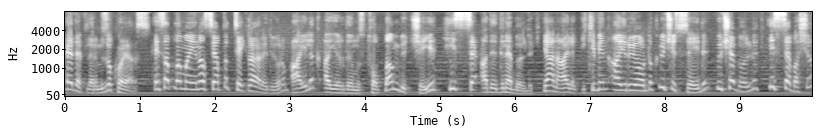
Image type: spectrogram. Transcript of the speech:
hedeflerimizi koyarız. Hesaplamayı nasıl yaptık tekrar ediyorum. Aylık ayırdığımız toplam bütçeyi hisse adedine böldük. Yani aylık 2000 ayırıyorduk. 3 hisseydi. 3'e böldük. Hisse başı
